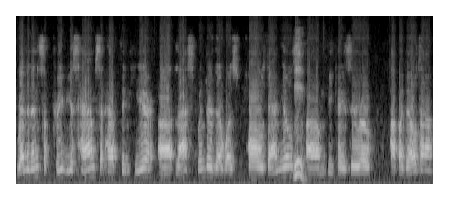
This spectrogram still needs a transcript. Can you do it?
remnants of previous hams that have been here. Uh, last winter there was Paul Daniels, mm. um, VK0 Papa Delta.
